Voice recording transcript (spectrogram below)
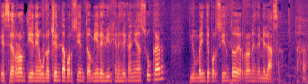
Ese ron tiene un 80% mieles vírgenes de caña de azúcar y un 20% de rones de melaza. Ajá.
